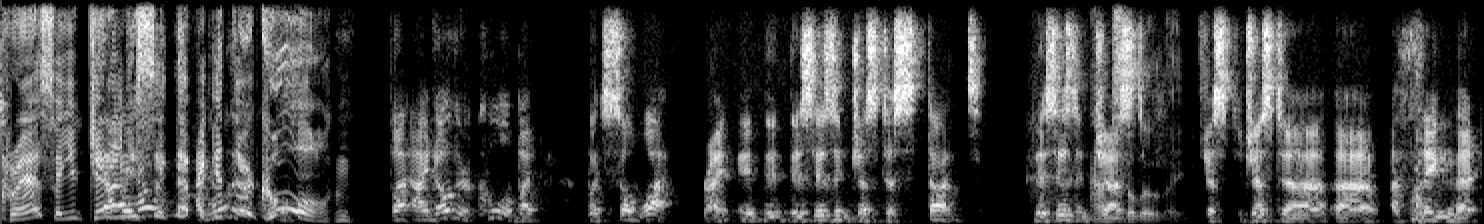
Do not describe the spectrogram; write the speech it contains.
Chris. Are you kidding me? Significant. They're, they're cool. cool. But I know they're cool. But but so what, right? It, this isn't just a stunt. This isn't just Absolutely. just just a, a, a thing that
